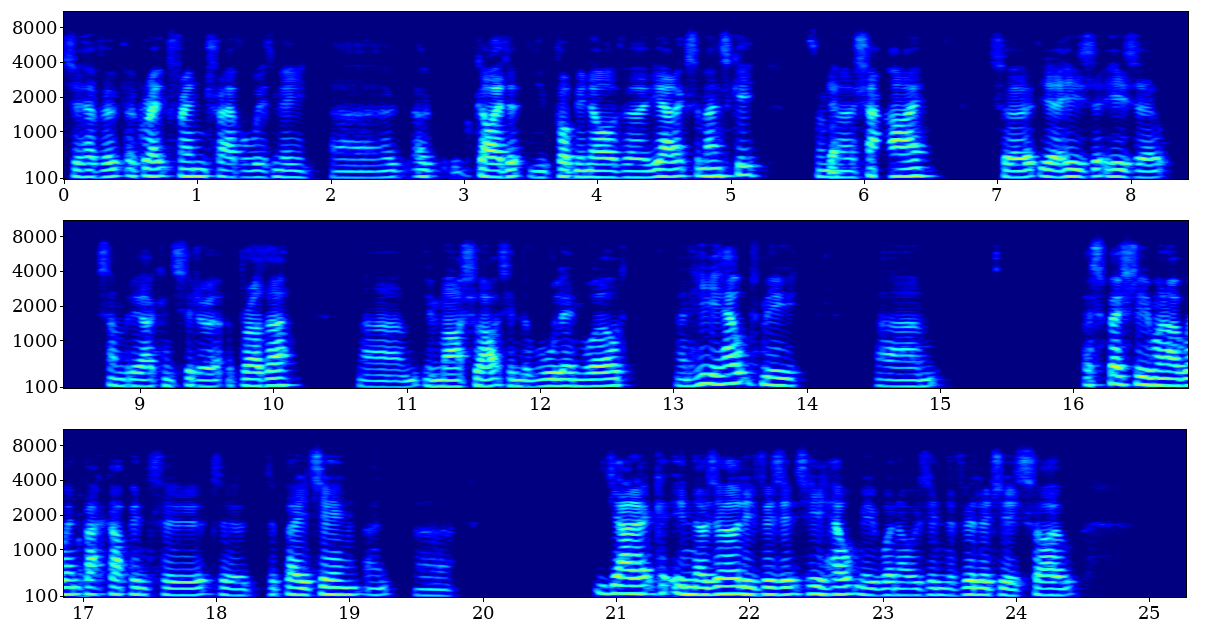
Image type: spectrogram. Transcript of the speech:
to have a, a, great friend travel with me, uh, a guy that you probably know of, uh, Jarek Szymanski from yeah. uh, Shanghai. So yeah, he's he's a somebody I consider a brother um, in martial arts in the Wulin world, and he helped me, um, especially when I went back up into to, to Beijing and. Uh, Jarek, in those early visits, he helped me when I was in the villages. So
